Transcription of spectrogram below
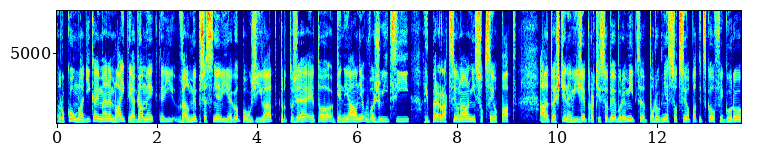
rukou mladíka jménem Light Yagami, který velmi přesně ví, jak ho používat, protože je to geniálně uvažující, hyperracionální sociopat, ale to ještě neví, že proti sobě bude mít podobně sociopatickou figuru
